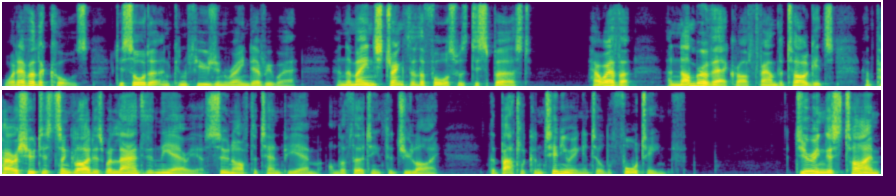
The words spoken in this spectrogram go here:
Whatever the cause, disorder and confusion reigned everywhere, and the main strength of the force was dispersed. However, a number of aircraft found the targets, and parachutists and gliders were landed in the area soon after 10 pm on the 13th of July the battle continuing until the 14th. During this time,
